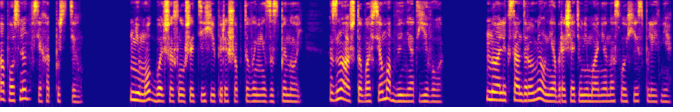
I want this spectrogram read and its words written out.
А после он всех отпустил. Не мог больше слушать тихие перешептывания за спиной. Знал, что во всем обвинят его. Но Александр умел не обращать внимания на слухи и сплетни.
